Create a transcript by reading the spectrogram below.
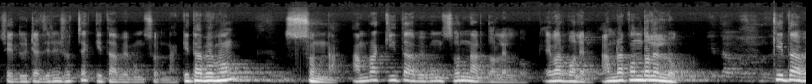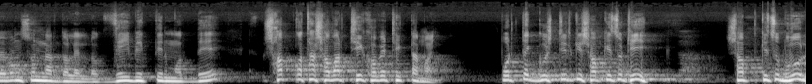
সেই দুইটা জিনিস হচ্ছে কিতাব এবং সন্না কিতাব এবং সন্না আমরা কিতাব এবং সন্ন্যার দলের লোক। এবার বলেন, আমরা কোন দলের লোক? কিতাব এবং সন্ন্যার দলের লোক। যেই ব্যক্তির মধ্যে সব কথা সবার ঠিক হবে ঠিক তা নয়। প্রত্যেক গোষ্ঠীর কি সব কিছু ঠিক? সব কিছু ভুল?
